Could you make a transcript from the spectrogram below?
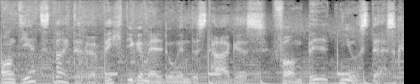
Und jetzt weitere wichtige Meldungen des Tages vom Bild Newsdesk.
